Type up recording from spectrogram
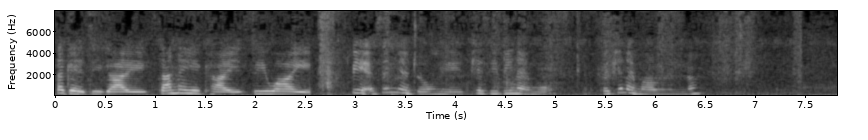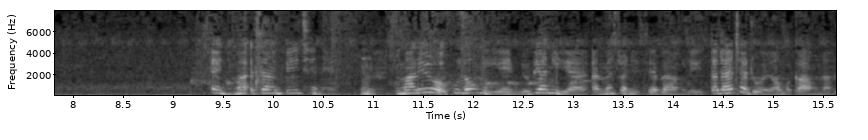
တက်ကယ်ကြီးကားတွေစားနေရိတ်ခါတွေစေးဝါးတွေပြီးရင်အစစ်မြတ်တုံးတွေဖြည့်ဆည်းပေးနိုင်မှုပဲဖြစ်နိုင်မှာမလဲနော် အဲ့ညီမအကြံပေးချင်တယ် อืม ညီမလေးတို့အခုလုံးနေတဲ့မျိုးပြနေရန် MS27 ကိုလေတက်တန်းထက်တို့ရောမကောင်းလား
